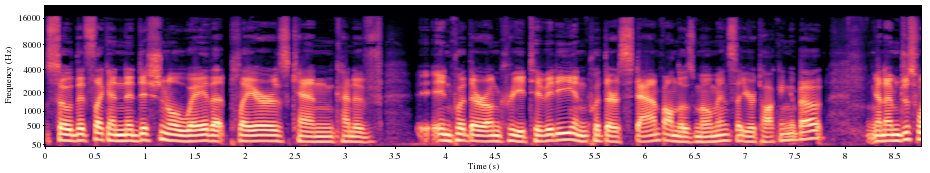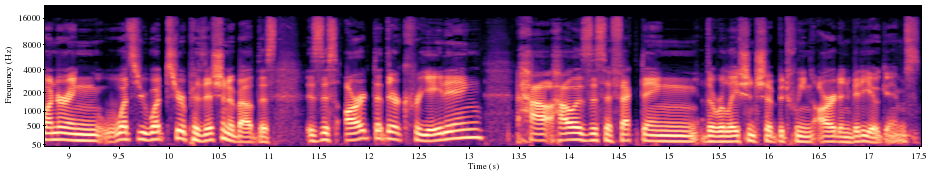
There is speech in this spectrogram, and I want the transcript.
So that's like an additional way that players can kind of input their own creativity and put their stamp on those moments that you're talking about. And I'm just wondering what's your what's your position about this? Is this art that they're creating? How how is this affecting the relationship between art and video games?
